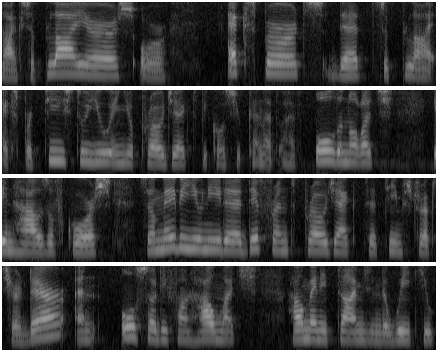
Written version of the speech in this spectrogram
like suppliers or experts that supply expertise to you in your project because you cannot have all the knowledge in house, of course. So maybe you need a different project uh, team structure there and also define how much, how many times in the week you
